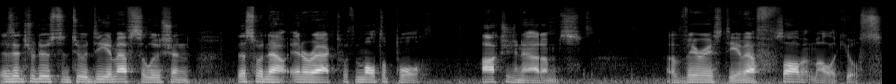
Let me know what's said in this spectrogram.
is introduced into a DMF solution. This would now interact with multiple oxygen atoms of various DMF solvent molecules.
